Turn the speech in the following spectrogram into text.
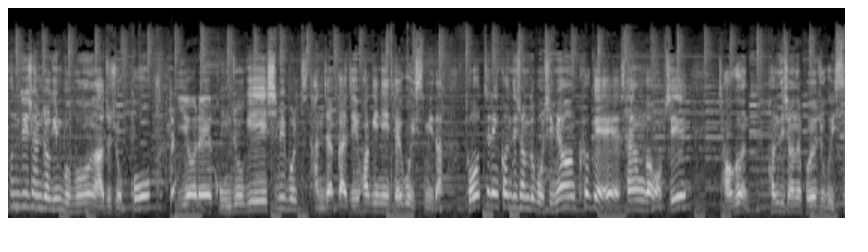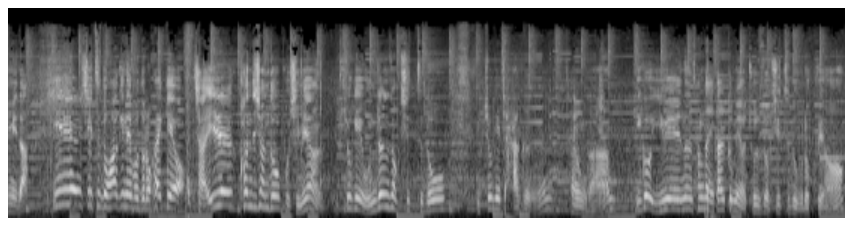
컨디션적인 부분 아주 좋고 2열의 공조기 12V 단자까지 확인이 되고 있습니다. 도어 트림 컨디션도 보시면 크게 사용감 없이 적은 컨디션을 보여주고 있습니다. 1열 시트도 확인해 보도록 할게요. 자 1열 컨디션도 보시면 이쪽에 운전석 시트도 이쪽에 작은 사용감. 이거 이외에는 상당히 깔끔해요. 조수석 시트도 그렇고요.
